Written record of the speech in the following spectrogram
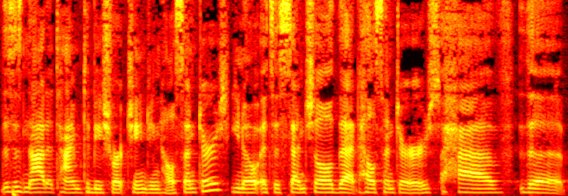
This is not a time to be shortchanging health centers. You know, it's essential that health centers have the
